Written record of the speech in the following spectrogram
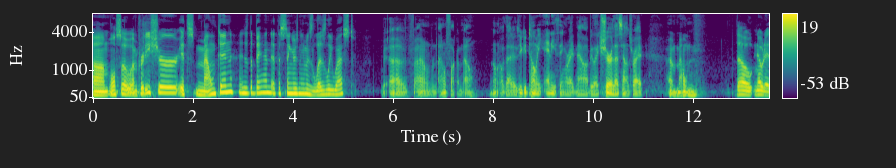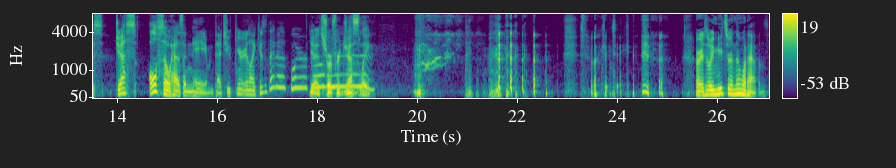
Um, also, I'm pretty sure it's Mountain is the band. That the singer's name is Leslie West. Uh, I don't. I don't fucking know. I don't know what that is. You could tell me anything right now. I'd be like, sure, that sounds right. A Mountain. Though, notice Jess also has a name that you, you're like, is that a boy or a Yeah, girl? it's short for Jessley. okay, Jake. All right, so he meets her, and then what happens?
